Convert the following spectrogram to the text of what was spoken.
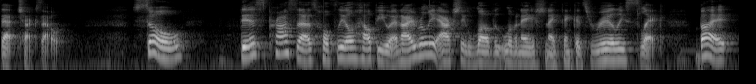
That checks out. So this process hopefully will help you. And I really actually love elimination. I think it's really slick. But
